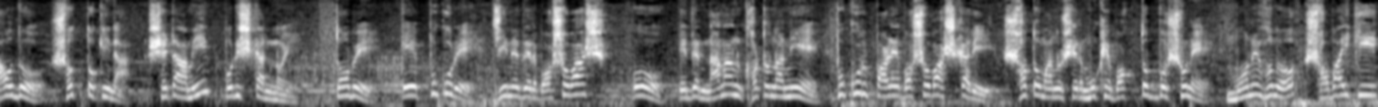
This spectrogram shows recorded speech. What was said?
আওদো সত্য কিনা সেটা আমি পরিষ্কার নই। তবে এ পুকুরে জিনেদের বসবাস ও এদের নানান ঘটনা নিয়ে পুকুর পাড়ে বসবাসকারী শত মানুষের মুখে বক্তব্য শুনে মনে হলো, সবাই কি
